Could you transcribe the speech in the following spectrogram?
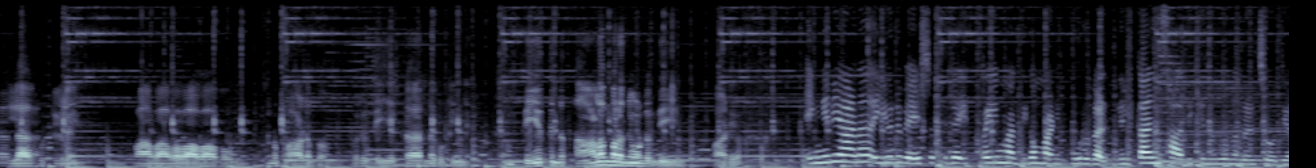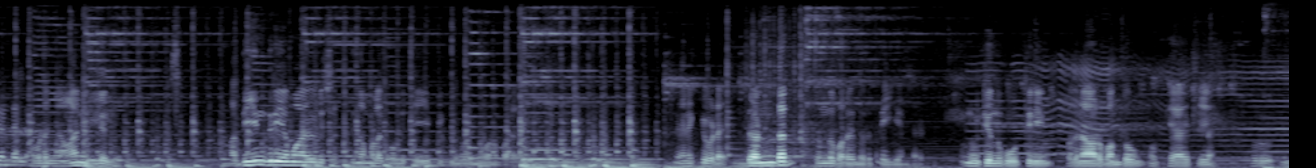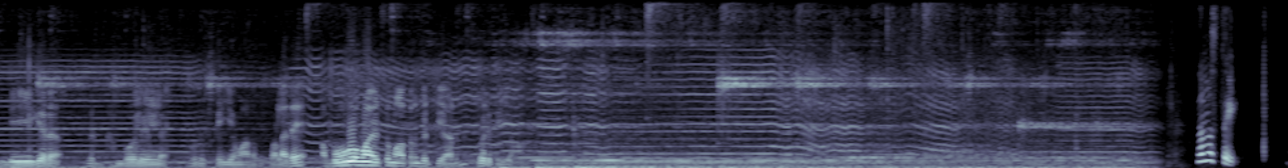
എല്ലാ കുട്ടികളെയും വാ വാ വാ വാ വാ വാ എന്ന് പാടുമ്പോൾ ഒരു തെയ്യക്കാരന്റെ കുട്ടീനെ തെയ്യത്തിന്റെ താളം പറഞ്ഞുകൊണ്ട് എന്ത് ചെയ്യും? പാടി എങ്ങനെയാണ് ഈ ഒരു വേഷത്തിൽ ഇത്രയും അധികം മണിക്കൂറുകൾ നിൽക്കാൻ സാധിക്കുന്നത് എന്നുള്ളൊരു ചോദ്യം ഉണ്ടല്ലോ അവിടെ ഞാനില്ലല്ലോ. അതീന്ദ്രിയമായ ഒരു ശക്തി നമ്മളെ കൊണ്ട് ചെയ്യിപ്പിക്കുന്നു എന്ന് വേണം പറയാൻ. എനിക്കിവിടെ ദണ്ഡൻ എന്ന് പറയുന്ന ഒരു തെയ്യം ഉണ്ടായിരുന്നു നൂറ്റിയൊന്ന് കൂത്തിരിയും പതിനാറ് പന്തവും ഒക്കെ ആയിട്ടുള്ള ഒരു ഭീകര ഗഡ്ഢം പോലെയുള്ള ഒരു തെയ്യമാണ്. വളരെ അപൂർവമായിട്ട് മാത്രം കിട്ടിയാണ് ഒരു തെയ്യമാണ്. നമസ്തേ.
